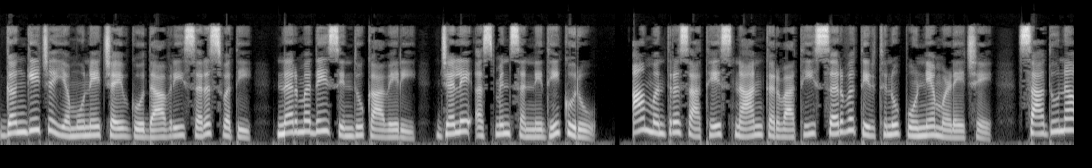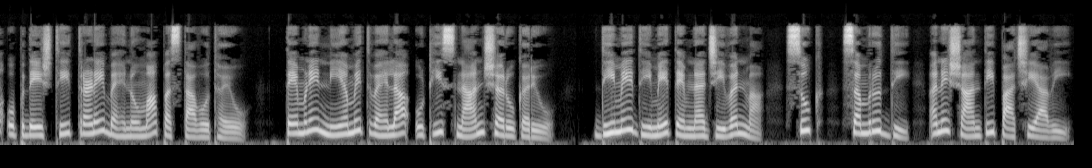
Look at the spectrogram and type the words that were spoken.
ગંગે ચ યમુને ચૈવ ગોદાવરી સરસ્વતી, નર્મદે સિંધુ કાવેરી, જલે અસ્મિન સન્નિધિ કુરુ. આ મંત્ર સાથે સ્નાન કરવાથી સર્વ તીર્થનું પુણ્ય મળે છે. સાધુના ઉપદેશથી ત્રણેય બહેનોમાં પસ્તાવો થયો. તેમણે નિયમિત વહેલા ઉઠી સ્નાન શરૂ કર્યું. ધીમે ધીમે તેમના જીવનમાં સુખ, સમૃદ્ધિ અને શાંતિ પાછી આવી.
